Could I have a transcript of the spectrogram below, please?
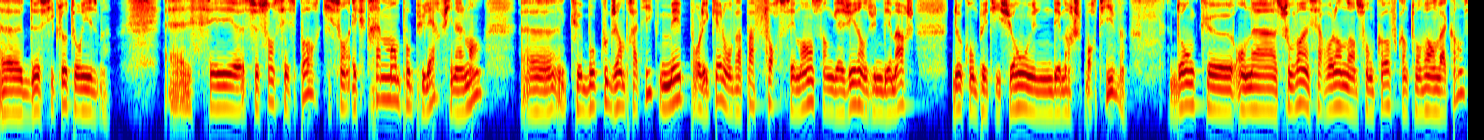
euh, de cyclotourisme. Euh, c'est, euh, ce sont ces sports qui sont extrêmement populaires finalement, euh, que beaucoup de gens pratiquent, mais pour lesquels on va pas forcément s'engager dans une démarche de compétition ou une démarche sportive. Donc, on a souvent un cerf-volant dans son coffre quand on va en vacances.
